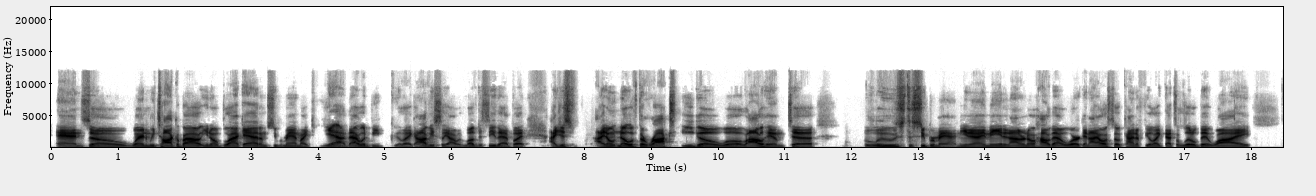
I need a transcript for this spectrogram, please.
and so when we talk about you know black adam superman like yeah that would be like obviously i would love to see that but i just i don't know if the rock's ego will allow him to lose to Superman. You know what I mean? And I don't know how that work. And I also kind of feel like that's a little bit why,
